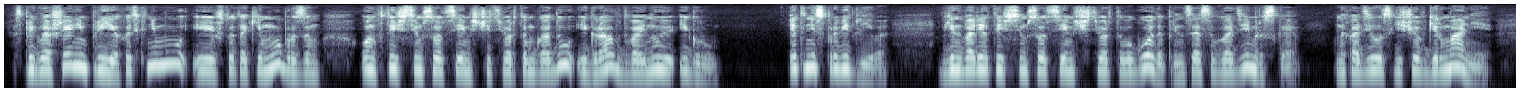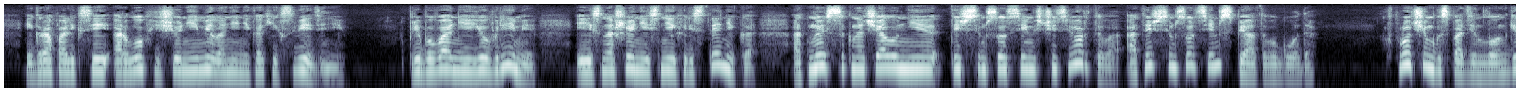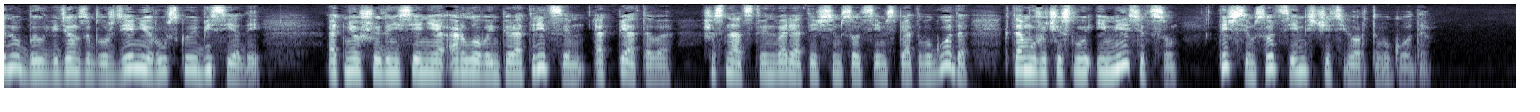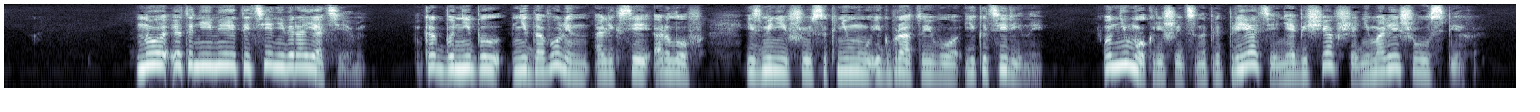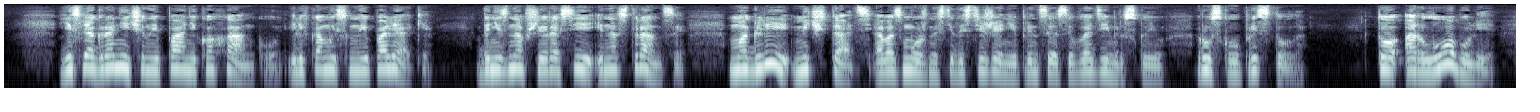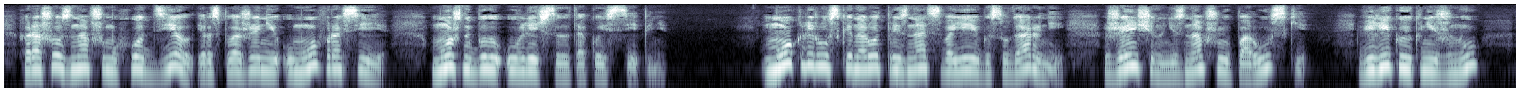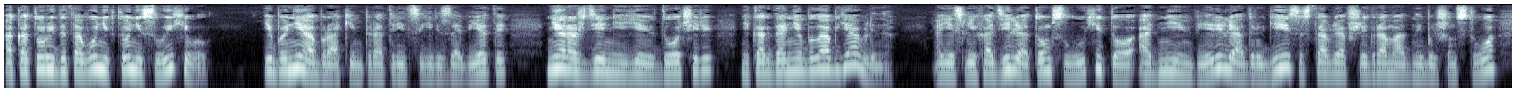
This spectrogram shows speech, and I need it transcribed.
с приглашением приехать к нему, и что таким образом он в 1774 году играл в двойную игру. Это несправедливо. В январе 1774 года принцесса Владимирская находилась еще в Германии, и граф Алексей Орлов еще не имел о ней никаких сведений. Пребывание ее в Риме и сношение с ней христианика относятся к началу не 1774, а 1775 года. Впрочем, господин Лонгинов был введен в заблуждение русскую беседой, отнесшую донесение Орлова императрицы от 5-16 января 1775 года к тому же числу и месяцу 1774 года. Но это не имеет и тени вероятия. Как бы ни был недоволен Алексей Орлов, изменившуюся к нему и к брату его Екатериной, он не мог решиться на предприятие, не обещавшее ни малейшего успеха. Если ограниченные пани Коханку и легкомысленные поляки, да не знавшие России иностранцы, могли мечтать о возможности достижения принцессы Владимирскую русского престола, то Орлову ли, хорошо знавшему ход дел и расположение умов в России, можно было увлечься до такой степени? Мог ли русский народ признать своей государыней женщину, не знавшую по-русски, великую княжну, о которой до того никто не слыхивал, ибо ни о браке императрицы Елизаветы, ни о рождении ею дочери никогда не было объявлено, А если и ходили о том слухи, то одни им верили, а другие, составлявшие громадное большинство,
